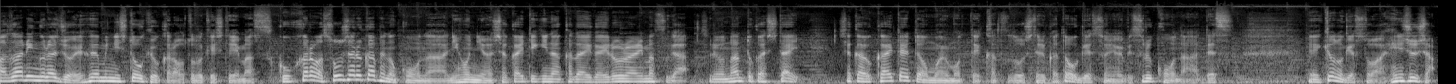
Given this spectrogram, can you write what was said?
ファザーリングラジオ FM 西東京からお届けしています。ここからはソーシャルカフェのコーナー日本には社会的な課題がいろいろありますがそれを何とかしたい社会を変えたいという思いを持って活動している方をゲストにお呼びするコーナーです、えー、今日のゲストは編集者、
